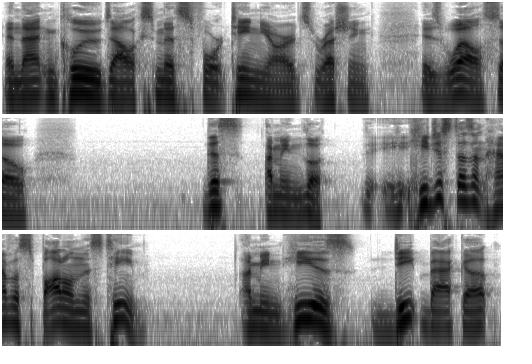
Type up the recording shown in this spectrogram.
and that includes Alex Smith's 14 yards rushing as well. So this, I mean, look, he just doesn't have a spot on this team. I mean, he is deep backup.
